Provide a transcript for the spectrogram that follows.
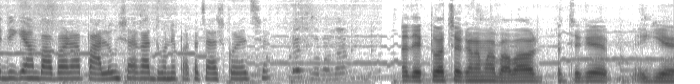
এদিকে আমার বাবারা পালং শাক আর ধনে পাতা চাষ করেছে। দেখতে পাচ্ছ, এখানে আমার বাবা হচ্ছে গিয়ে গিয়ে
